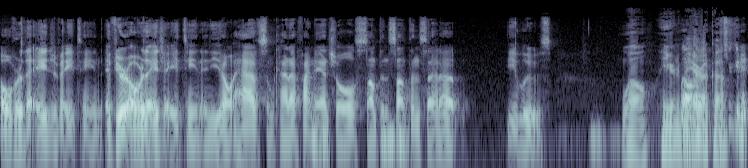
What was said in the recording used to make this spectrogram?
over the age of 18. If you're over the age of 18 and you don't have some kind of financial something something set up, you lose. Well, here in well, America, gonna,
